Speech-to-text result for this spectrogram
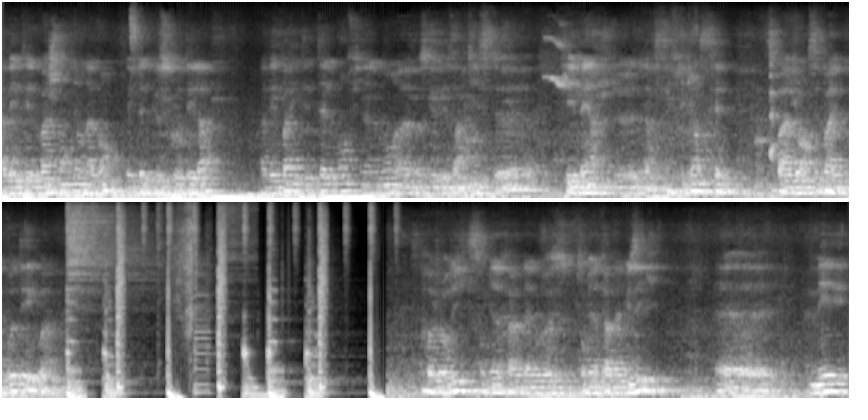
avait été vachement mis en avant, et peut-être que ce côté-là n'avait pas été tellement finalement, euh, parce que les artistes euh, qui émergent de, l'art africain, c'est pas genre, c'est pas une nouveauté quoi. Aujourd'hui, ils sont bien faire de la, faire de la musique. Euh, mais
